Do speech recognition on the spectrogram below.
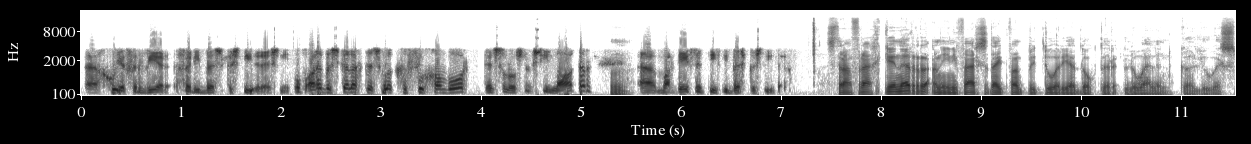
'n uh, goeie verweer vir die busbestuurder is nie. Of alle beskuldigdes ook gevoeg gaan word, dit sal ons nou sien later, hmm. uh, maar definitief die busbestuurder. Strafregkenner aan die Universiteit van Pretoria Dr. Llewellyn Kaloos.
